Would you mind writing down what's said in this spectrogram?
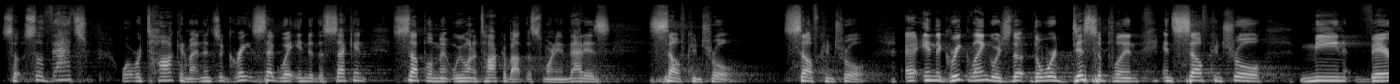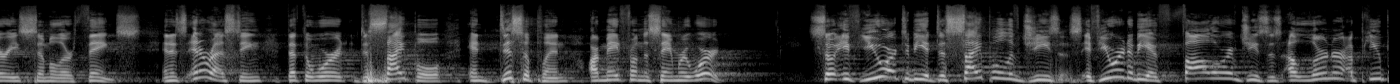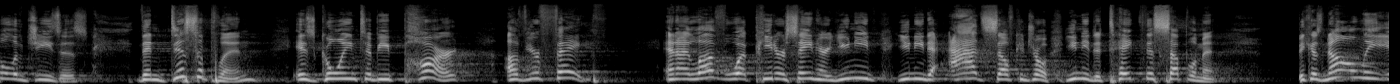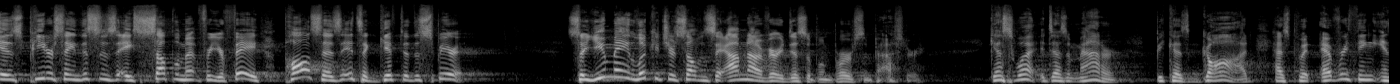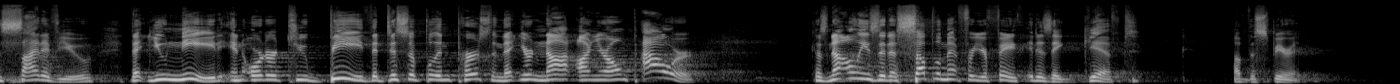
So, so that's what we're talking about. And it's a great segue into the second supplement we want to talk about this morning, and that is self control. Self control. Uh, in the Greek language, the, the word discipline and self control mean very similar things. And it's interesting that the word disciple and discipline are made from the same root word. So, if you are to be a disciple of Jesus, if you are to be a follower of Jesus, a learner, a pupil of Jesus, then discipline is going to be part of your faith. And I love what Peter's saying here. You need, you need to add self control. You need to take this supplement. Because not only is Peter saying this is a supplement for your faith, Paul says it's a gift of the Spirit. So you may look at yourself and say, I'm not a very disciplined person, Pastor. Guess what? It doesn't matter because God has put everything inside of you that you need in order to be the disciplined person that you're not on your own power. Because not only is it a supplement for your faith, it is a gift of the Spirit.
